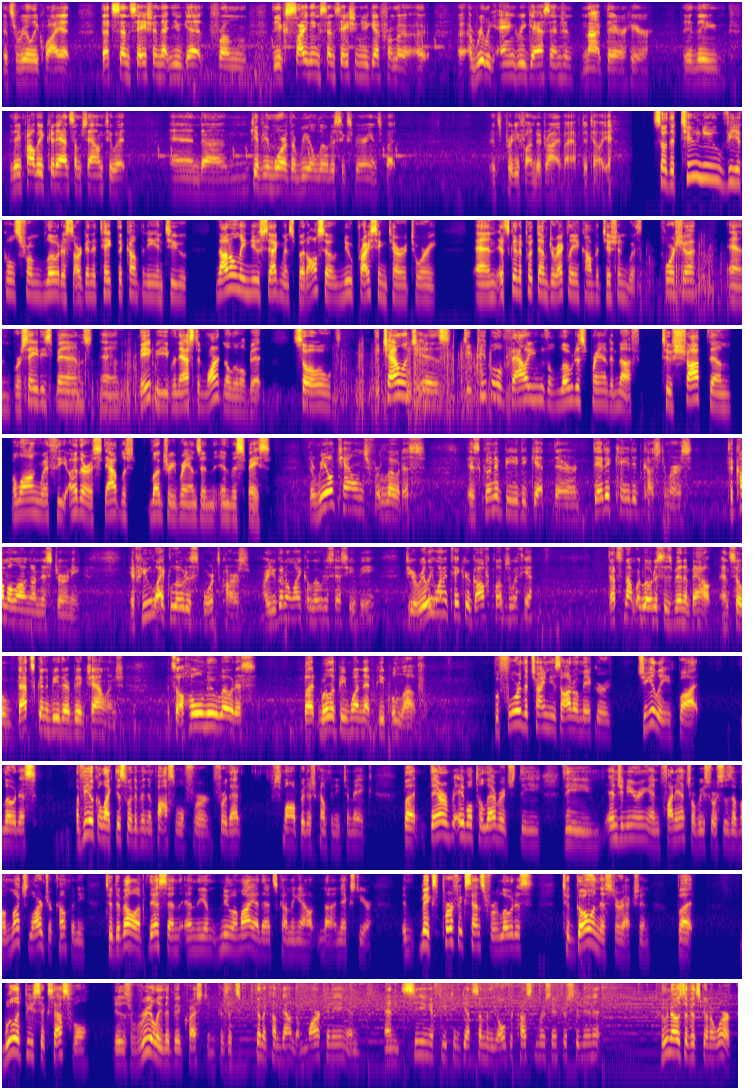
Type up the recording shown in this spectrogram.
it's really quiet. That sensation that you get from the exciting sensation you get from a, a, a really angry gas engine, not there here. They, they, they, probably could add some sound to it and uh, give you more of the real Lotus experience, but it's pretty fun to drive, I have to tell you. So the two new vehicles from Lotus are going to take the company into not only new segments, but also new pricing territory. And it's going to put them directly in competition with Porsche and Mercedes-Benz and maybe even Aston Martin a little bit. So the challenge is, do people value the Lotus brand enough to shop them along with the other established luxury brands in, in this space? The real challenge for Lotus is going to be to get their dedicated customers to come along on this journey. If you like Lotus sports cars, are you going to like a Lotus SUV? Do you really want to take your golf clubs with you? That's not what Lotus has been about. And so that's going to be their big challenge. It's a whole new Lotus, but will it be one that people love? Before the Chinese automaker Geely bought Lotus, a vehicle like this would have been impossible for, for that small British company to make but they're able to leverage the, the engineering and financial resources of a much larger company to develop this and, and the new Emeya that's coming out uh, next year. It makes perfect sense for Lotus to go in this direction, but will it be successful is really the big question because it's going to come down to marketing and, and seeing if you can get some of the older customers interested in it. Who knows if it's going to work?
